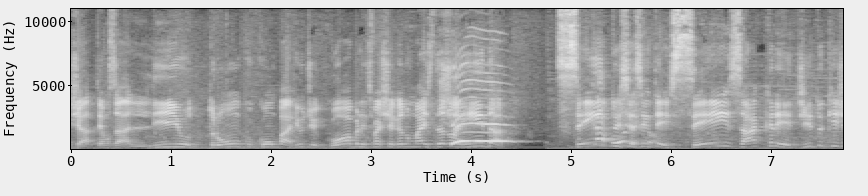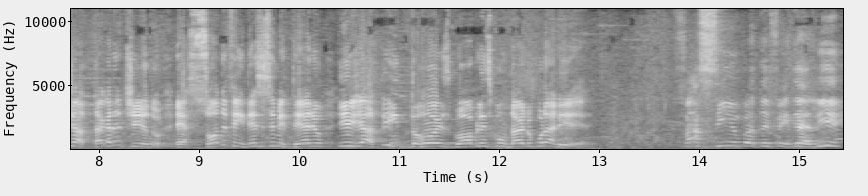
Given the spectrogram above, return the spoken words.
Já temos ali o tronco com o barril de Goblins. Vai chegando mais dano ainda. 166, Acabou, acredito que já tá garantido. É só defender esse cemitério e já tem dois Goblins com dardo por ali. Facinho pra defender ali.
